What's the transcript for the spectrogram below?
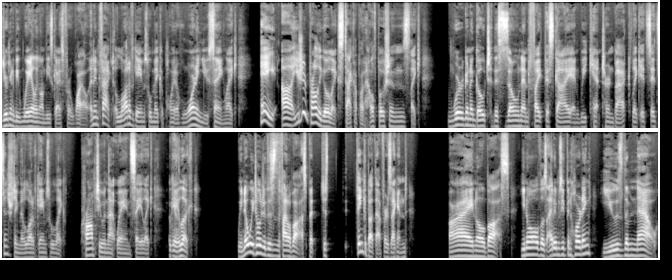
you're going to be wailing on these guys for a while. And in fact, a lot of games will make a point of warning you, saying like, "Hey, uh, you should probably go like stack up on health potions. Like, we're gonna go to this zone and fight this guy and we can't turn back. Like it's it's interesting that a lot of games will like prompt you in that way and say like, okay, Yeah. look, we know we told you this is the final boss, but just think about that for a second. Final boss. You know all those items you've been hoarding? Use them now.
